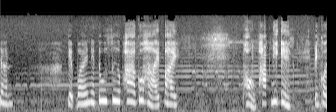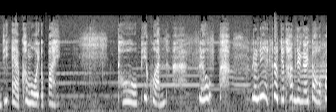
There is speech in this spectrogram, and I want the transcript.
จันทร์เก็บไว้ในตู้เสื้อผ้าก็หายไปผ่องพักนี่เอง เป็นคนที่แอบขโมยเอาไป โธ่พี่ขวัญ แล้ว แล้วนี่เราจะทำยังไงต่อไป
